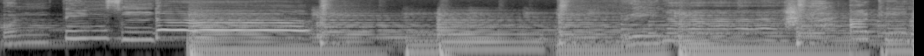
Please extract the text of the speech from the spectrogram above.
konting sundo Rina, akin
